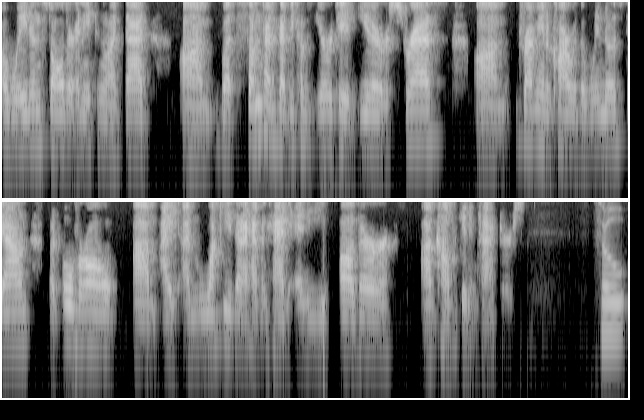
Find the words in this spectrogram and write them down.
a weight installed or anything like that. Um, but sometimes that becomes irritated, either or stress, um, driving in a car with the windows down. But overall, um, I, am lucky that I haven't had any other uh, complicating factors. So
